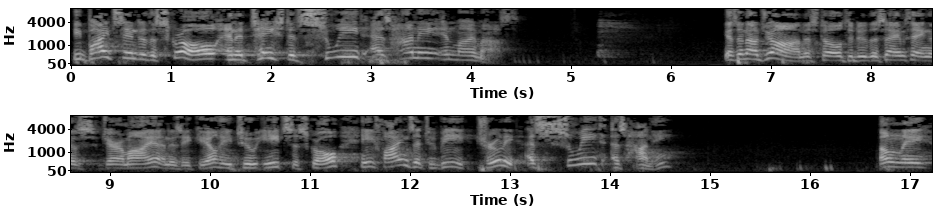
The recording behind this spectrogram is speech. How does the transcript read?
He bites into the scroll and it tasted sweet as honey in my mouth. Yes, and now John is told to do the same thing as Jeremiah and Ezekiel. He too eats the scroll. He finds it to be truly as sweet as honey. Only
